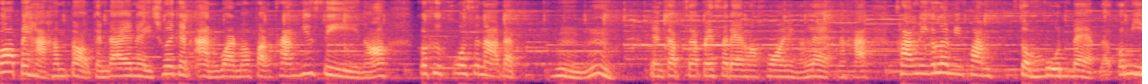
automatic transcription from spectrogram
ก็ไปหาคำตอบกันได้ในช่วยกันอ่านวันมาฟังครั้งทีสี่4เนาะก็คือโฆษณาแบบหืมอย่างกับจะไปแสดงละครอย่างนั้นแหละนะคะ ครั้งนี้ก็เลยมีความสมบูรณ์แบบแล้วก็มี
